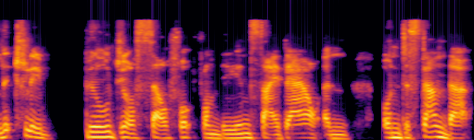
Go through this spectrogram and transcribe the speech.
literally build yourself up from the inside out and understand that,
